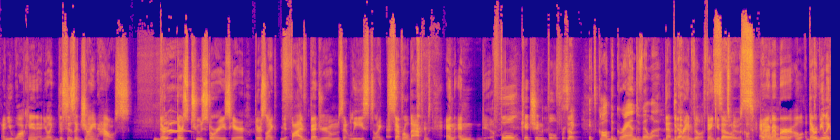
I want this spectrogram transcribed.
and you walk in and you're like this is a giant house there there's two stories here there's like five bedrooms at least like several bathrooms and and full kitchen full fr- So- like It's called the Grand Villa. that the Yep. grand villa thank you that's what it was called and i remember uh, there would be like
